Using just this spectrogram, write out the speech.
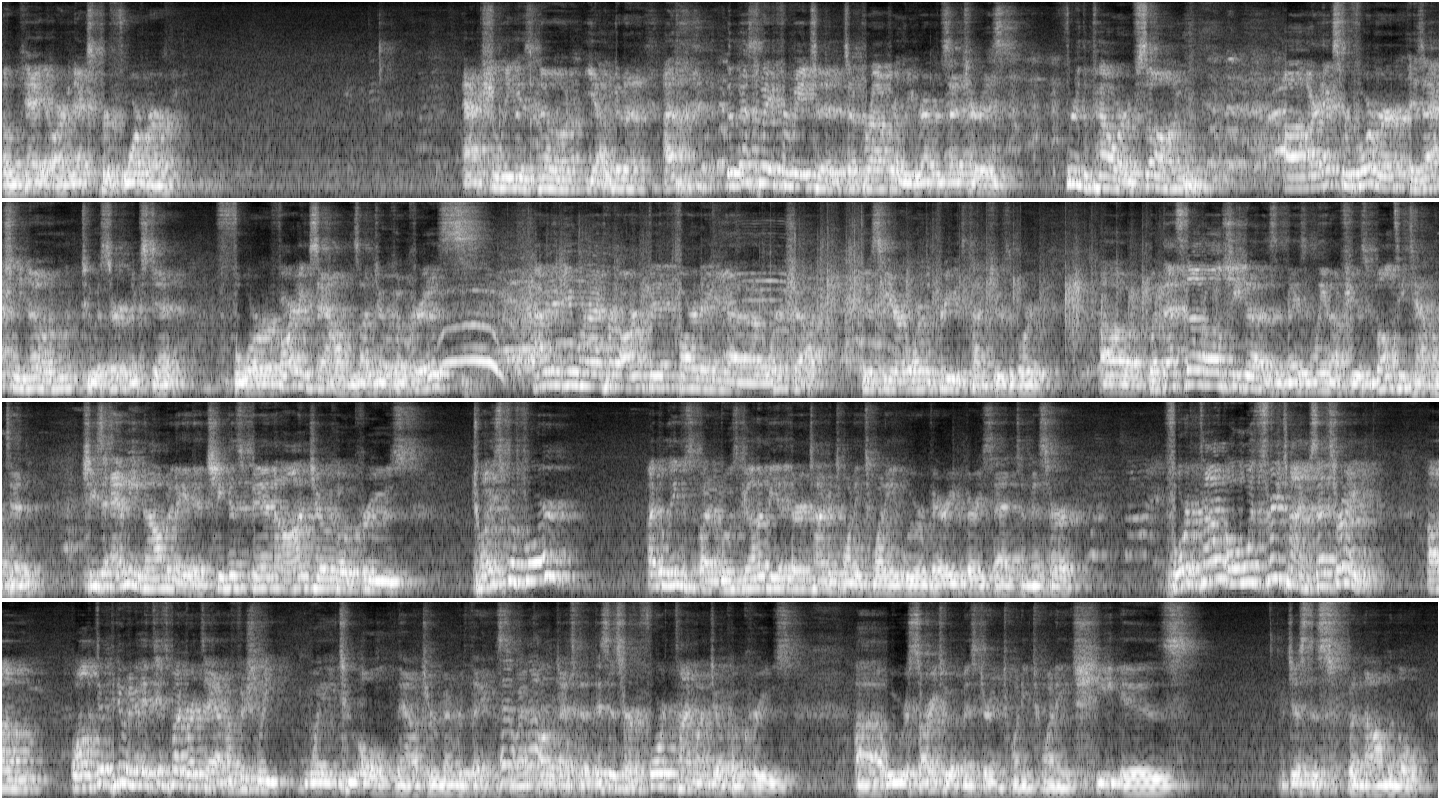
Okay, our next performer actually is known. Yeah, I'm gonna. I, the best way for me to, to properly represent her is through the power of song. Uh, our next performer is actually known to a certain extent for farting sounds on JoCo Cruise. How many of you were at her armpit farting uh, workshop this year or the previous time she was aboard? Uh, but that's not all she does, amazingly enough. She is multi-talented. She's Emmy nominated. She has been on JoCo Cruise twice before. I believe it was gonna be a third time in 2020. We were very, very sad to miss her. Fourth time? Oh, it's three times, that's right. Um, well, it's my birthday. I'm officially way too old now to remember things, so I apologize for that. This is her fourth time on JoCo Cruise. Uh, we were sorry to have missed her in 2020. She is just this phenomenal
